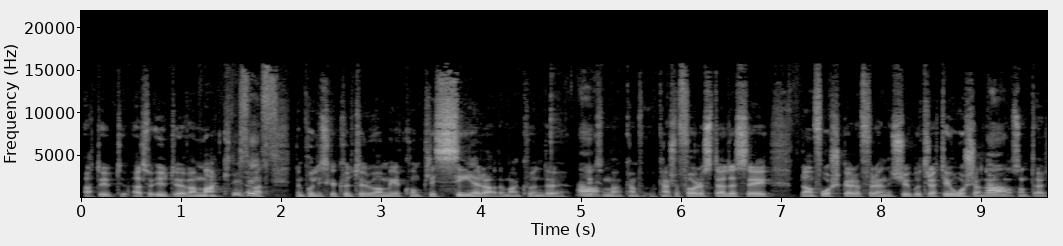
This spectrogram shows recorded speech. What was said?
att ut, alltså utöva makt. Att den politiska kulturen var mer komplicerad man kunde ja. liksom, man kan, kanske föreställa sig bland forskare för en 20-30 år sedan. Ja. Eller något sånt där.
